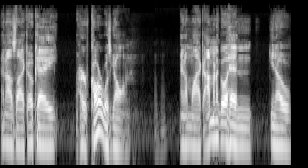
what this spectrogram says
And I was like, okay, her car was gone. Mm-hmm. And I'm like, I'm going to go ahead and, you know,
